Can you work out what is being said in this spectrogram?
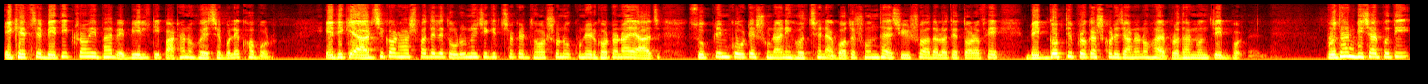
এক্ষেত্রে ব্যতিক্রমীভাবে বিলটি পাঠানো হয়েছে বলে খবর। এদিকে আরজিকর হাসপাতালে তরুণী চিকিৎসকের ধর্ষণ ও খুনের ঘটনায় আজ সুপ্রিম কোর্টে শুনানি হচ্ছে না। গত সন্ধ্যায় শীর্ষ আদালতের তরফে বিজ্ঞপ্তি প্রকাশ করে জানানো হয়, প্রধানমন্ত্রী প্রধান বিচারপতি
